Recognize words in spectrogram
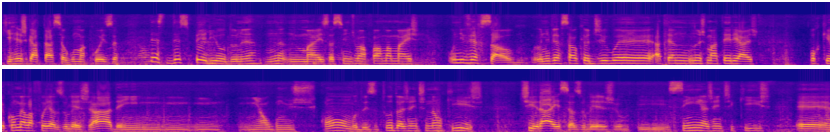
que resgatasse alguma coisa desse, desse período, né? Mas assim de uma forma mais universal. Universal que eu digo é até nos materiais, porque como ela foi azulejada em, em, em, em alguns cômodos e tudo, a gente não quis tirar esse azulejo e sim a gente quis é,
